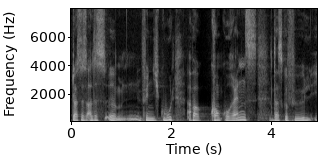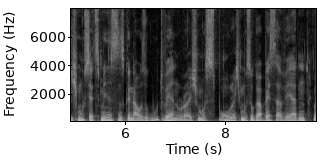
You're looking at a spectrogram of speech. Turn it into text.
Das ist alles ähm, finde ich gut. Aber Konkurrenz, das Gefühl, ich muss jetzt mindestens genauso gut werden oder ich muss oder ich muss sogar besser werden äh,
